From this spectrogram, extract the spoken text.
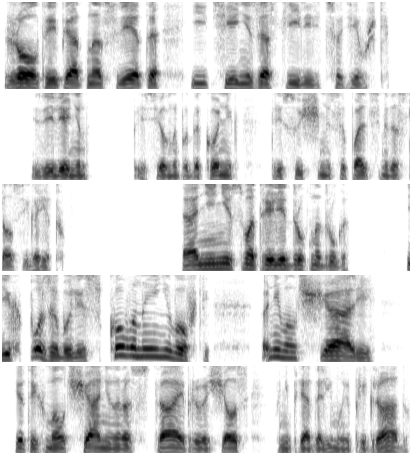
Желтые пятна света и тени заострили лицо девушки. Зеленин присел на подоконник, трясущимися пальцами достал сигарету. Они не смотрели друг на друга. Их позы были скованы и неловки. Они молчали, это их молчание, нарастая, превращалось в непреодолимую преграду.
